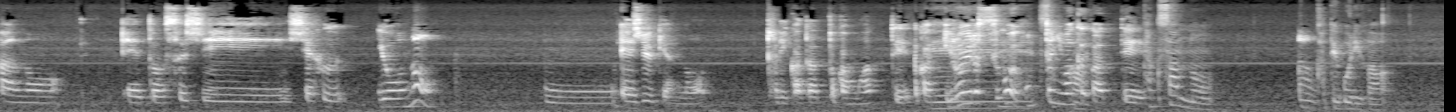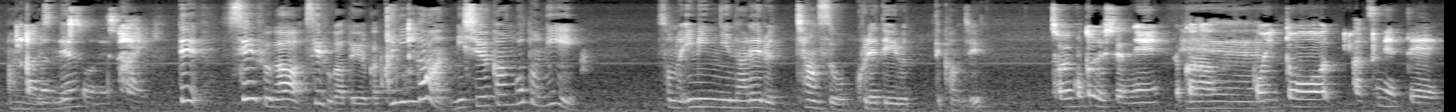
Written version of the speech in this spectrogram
あのえっ、と寿司シェフ用のうん永住権の取り方とかもあってだからいろいろすごい本当に枠があってたくさんのうん。カテゴリーがあるんんですね。でうです。はい。で政府が政府がというか国が2週間ごとにその移民になれるチャンスをくれているって感じ？そういうことですよね。だからポイントを集めて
